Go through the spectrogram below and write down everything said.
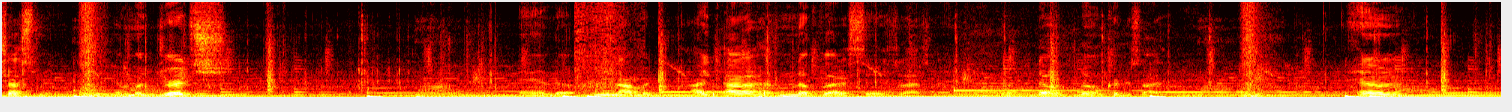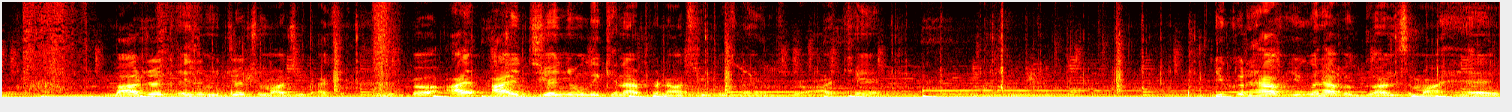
Trust me. And Madrid. And uh, I mean, I'm a, I, I have no to say his last name. Don't don't criticize me. Him. Modric is it Madrid or Modric? I can't, bro, I I genuinely cannot pronounce people's names, bro. I can't. You could have you could have a gun to my head,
